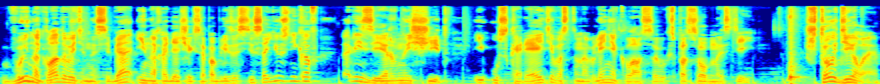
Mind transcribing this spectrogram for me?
вы накладываете на себя и находящихся поблизости союзников резервный щит и ускоряете восстановление классовых способностей. Что делаем?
